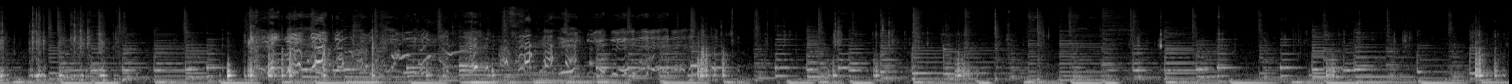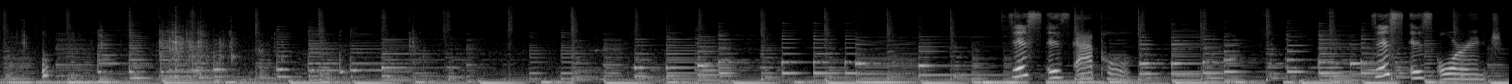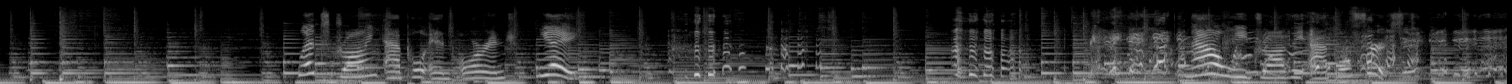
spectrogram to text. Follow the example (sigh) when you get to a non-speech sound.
Thank you. This is orange. Let's drawing apple and orange. Yay! (laughs) now we draw the apple first.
